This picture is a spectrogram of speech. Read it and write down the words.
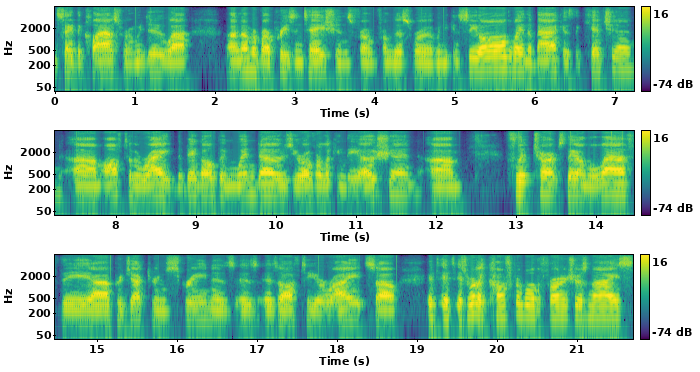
say the classroom. We do uh, a number of our presentations from, from this room, and you can see all the way in the back is the kitchen. Um, off to the right, the big open windows, you're overlooking the ocean. Um, flip charts there on the left. The uh, projector and screen is, is, is off to your right. So it, it, it's really comfortable. The furniture is nice.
